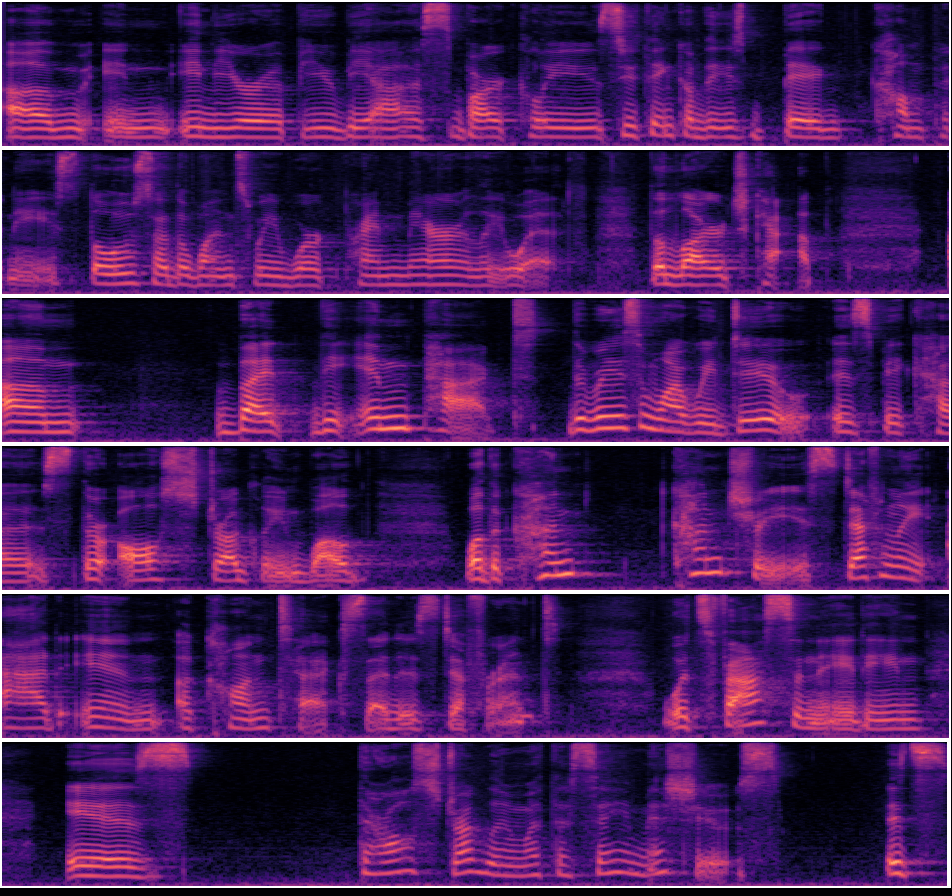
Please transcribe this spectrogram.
um, in, in Europe, UBS, Barclays, you think of these big companies. Those are the ones we work primarily with, the large cap. Um, but the impact, the reason why we do is because they're all struggling. While, while the con- countries definitely add in a context that is different, what's fascinating is they're all struggling with the same issues. It's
